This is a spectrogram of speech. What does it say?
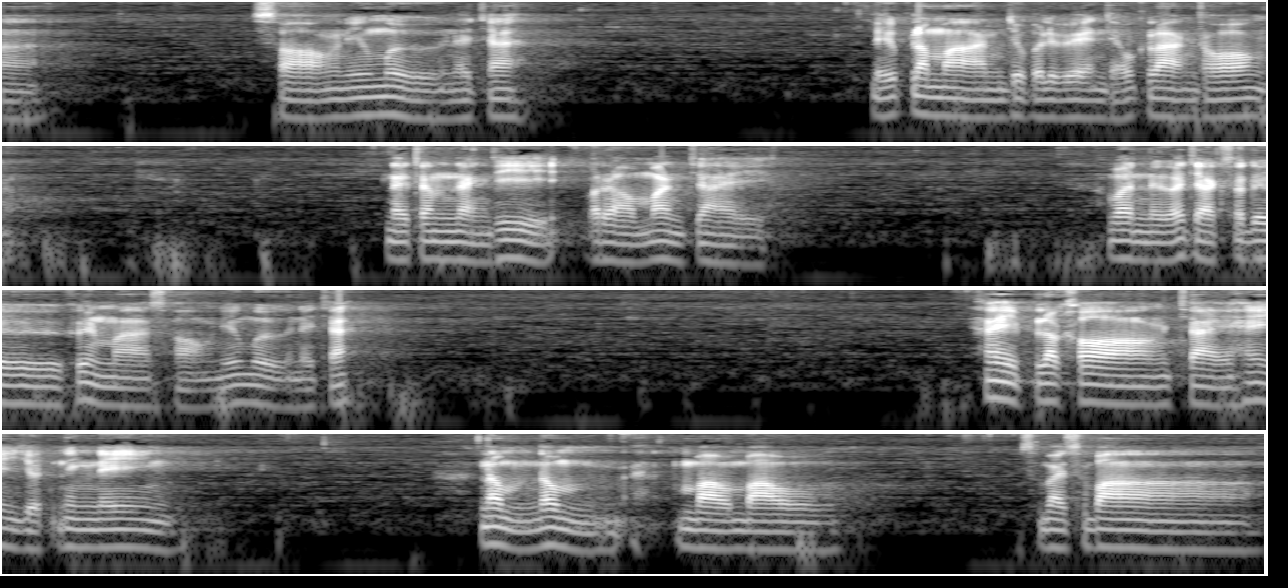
สองนิ้วมือนะจ๊ะ หรือประมาณอยู่บริเวณแถวกลางท้อง ในตำแหน่งที่เรามั่นใจ ว่าเหนือจากสะดือขึ้นมาสองนิ้วมือนะจ๊ะ ให้ประคองใจให้หยุดนิ่งๆ นุ่มๆ เบาๆ สบายๆ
